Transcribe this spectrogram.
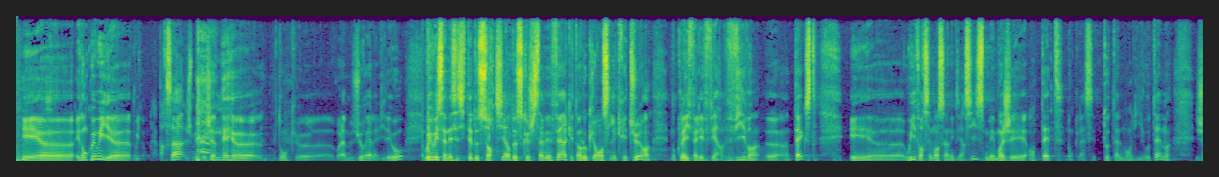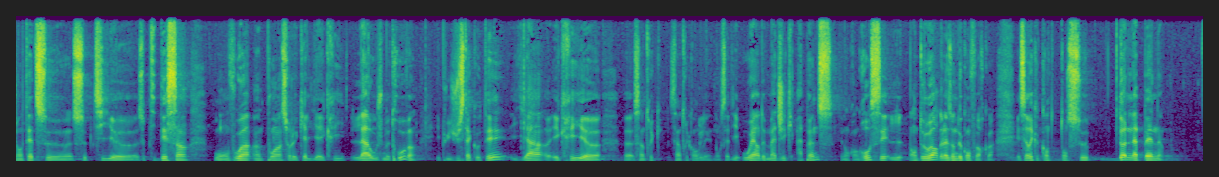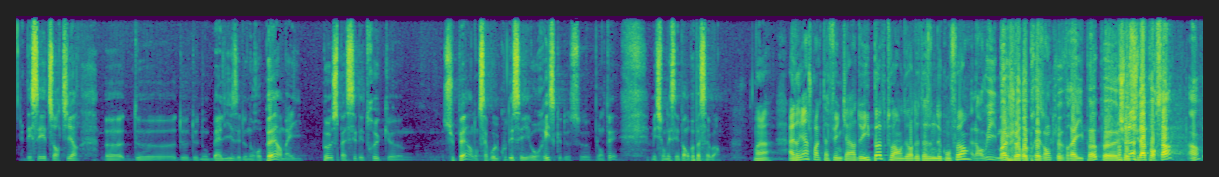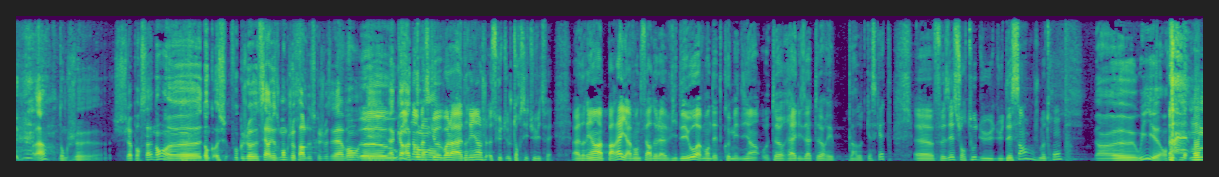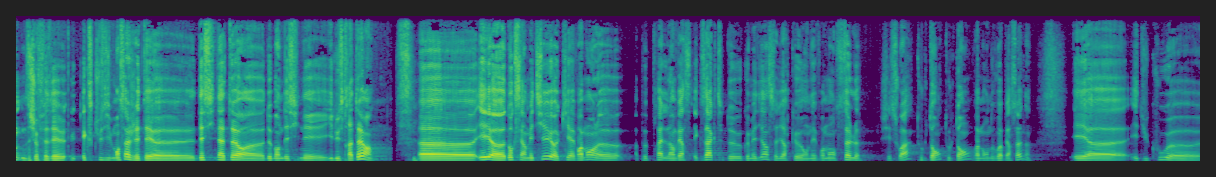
et, euh, et, donc oui, oui, euh, oui. Donc, part ça, je m'étais jamais euh, donc euh, voilà mesuré à la vidéo. Oui, oui, ça nécessitait de sortir de ce que je savais faire, qui est en l'occurrence l'écriture. Donc là, il fallait faire vivre un texte. Et oui, forcément, c'est un exercice. Mais moi, j'ai en tête, donc là, c'est totalement lié au thème. J'ai en tête ce, petit, ce petit dessin où on voit un point sur lequel il y a écrit là où je me trouve, et puis juste à côté, il y a écrit, euh, euh, c'est un, truc, un truc anglais, donc ça dit Where the magic happens, et donc en gros c'est en dehors de la zone de confort. Quoi. Et c'est vrai que quand on se donne la peine d'essayer de sortir euh, de, de, nos balises et de nos repères, bah, il peut se passer des trucs super, donc ça vaut le coup d'essayer, au risque de se planter, mais si on n'essaie pas, on ne peut pas savoir. Voilà. Adrien, je crois que tu as fait une carrière de hip-hop, toi, en dehors de ta zone de confort. Alors oui, moi je représente le vrai hip-hop. Euh, je suis là pour ça. Hein voilà. Donc je, je, suis là pour ça. Non, euh, donc il faut que je, sérieusement que je parle de ce que je faisais avant. Euh, oui, non, parce que voilà, Adrien, je, que je te resitue vite fait. Adrien, pareil, avant de faire de la vidéo, avant d'être comédien, auteur, réalisateur et plein d'autres casquettes, euh, faisait surtout du, du dessin, je me trompe? Ben, euh, oui, en fait, je faisais exclusivement ça. J'étais euh, dessinateur euh, de bande dessinée et illustrateur. et donc c'est un métier qui est vraiment à peu près l'inverse exact de comédien, c'est-à-dire qu'on est vraiment seul chez soi tout le temps, tout le temps, vraiment on ne voit personne. Et, du coup,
